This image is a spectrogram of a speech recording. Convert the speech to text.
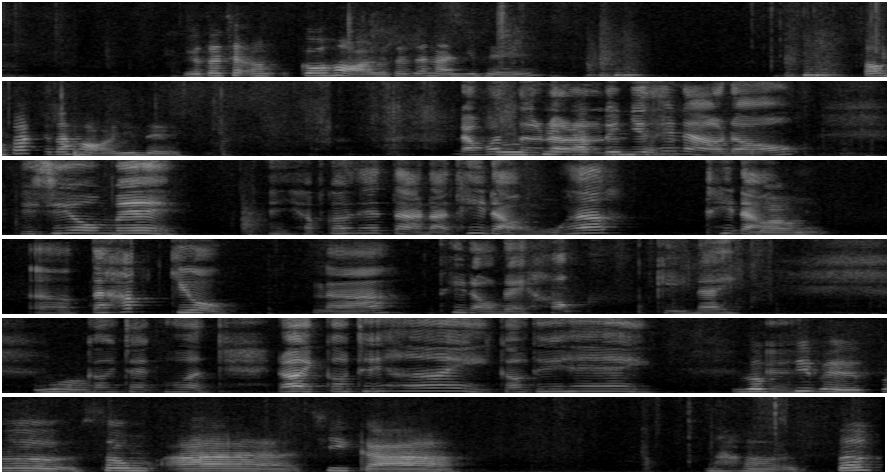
Người ta chọn câu hỏi người ta sẽ là như thế. Tóm tắt người ta hỏi như thế. Đâu có từ nào là như thế nào đâu. Resume học có thấy ta đã thi đậu ha? Thi đậu vâng. à, ta hắc chiều là thi đậu đại học kỳ này. Con trai của mình. Rồi câu thứ hai câu thứ hai. Lớp tiếp về tơ sông a chi cả ờ, tức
